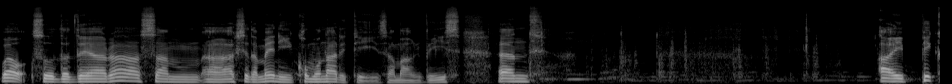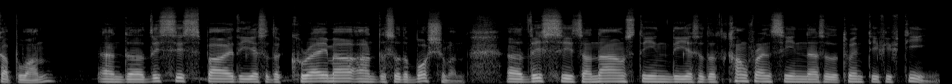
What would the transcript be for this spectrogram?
Well, so the, there are some, uh, actually, the many commonalities among these, and I pick up one, and uh, this is by the so the Kramer and so the Bosman. Uh, this is announced in the so the conference in uh, so the 2015.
